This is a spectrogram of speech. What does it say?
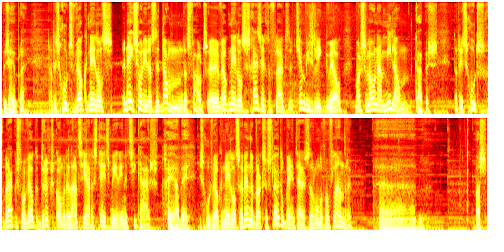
Museumplein. Dat is goed. Welk Nederlands... Nee, sorry, dat is de Dam. Dat is fout. Uh, welk Nederlandse scheidsrechter fluit het Champions League-duel Barcelona-Milan? Kuipers. Dat is goed. Gebruikers van welke drugs komen de laatste jaren steeds meer in het ziekenhuis? GHB. Is goed. Welke Nederlandse renner brak zijn sleutelbeen tijdens de Ronde van Vlaanderen? Uh, pas.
